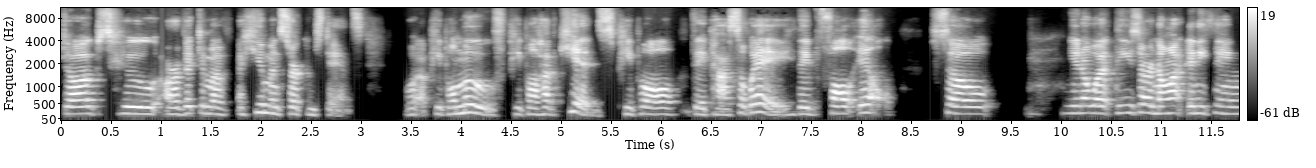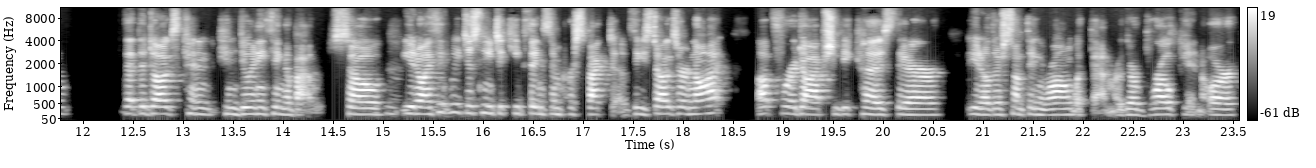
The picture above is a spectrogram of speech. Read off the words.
dogs who are a victim of a human circumstance. Well, people move, people have kids, people, they pass away, they fall ill. So, you know what? These are not anything that the dogs can can do anything about. So, mm-hmm. you know, I think we just need to keep things in perspective. These dogs are not up for adoption because they're, you know, there's something wrong with them or they're broken or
